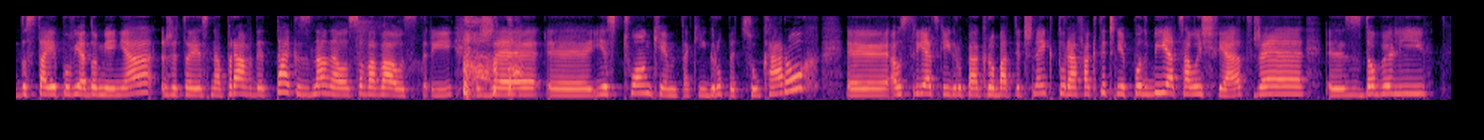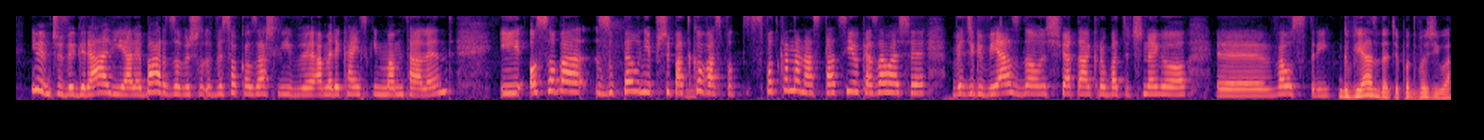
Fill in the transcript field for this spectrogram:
dostaję powiadomienia, że to jest naprawdę tak znana osoba w Austrii, że jest członkiem takiej grupy Cukaroch, e, austriackiej grupy akrobatycznej, która faktycznie podbija cały świat, że e, zdobyli nie wiem czy wygrali, ale bardzo wys- wysoko zaszli w amerykańskim Mam Talent i osoba zupełnie przypadkowa spot- spotkana na stacji okazała się być gwiazdą świata akrobatycznego e, w Austrii. Gwiazda cię podwoziła.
